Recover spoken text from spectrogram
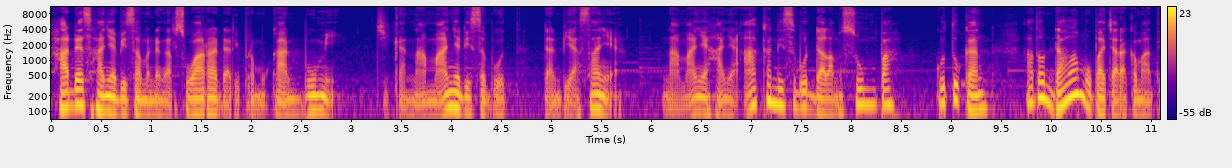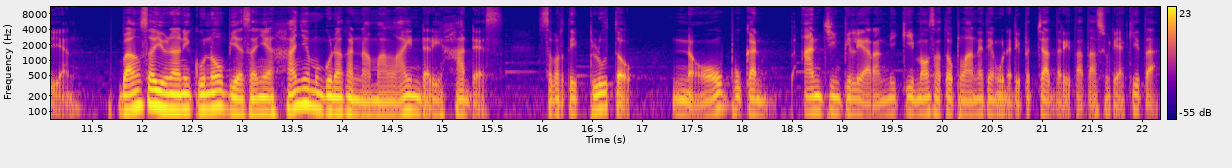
Hades hanya bisa mendengar suara dari permukaan bumi jika namanya disebut dan biasanya namanya hanya akan disebut dalam sumpah, kutukan, atau dalam upacara kematian. Bangsa Yunani kuno biasanya hanya menggunakan nama lain dari Hades, seperti Pluto. No, bukan anjing peliharaan Mickey Mouse atau planet yang udah dipecat dari tata surya kita.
